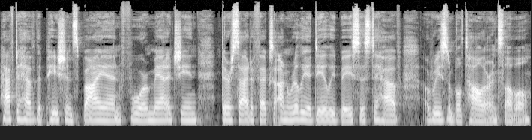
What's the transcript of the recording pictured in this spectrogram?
have to have the patient's buy in for managing their side effects on really a daily basis to have a reasonable tolerance level.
